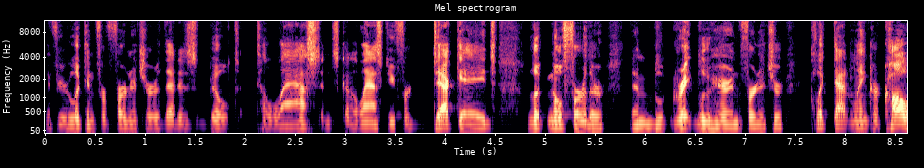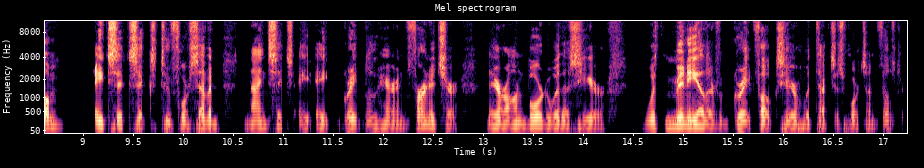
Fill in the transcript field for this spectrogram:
If you're looking for furniture that is built to last and it's going to last you for decades, look no further than Great Blue Heron Furniture. Click that link or call them 866 247 9688. Great Blue Heron Furniture. They are on board with us here with many other great folks here with Texas Sports Unfiltered.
